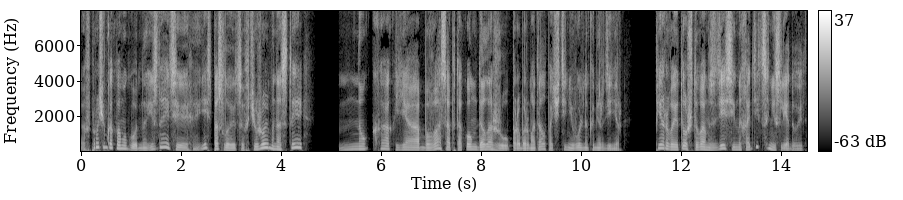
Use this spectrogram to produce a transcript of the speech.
Впрочем, как вам угодно. И знаете, есть пословица «в чужой монастырь...» «Ну, как я об вас об таком доложу?» — пробормотал почти невольно камердинер. «Первое то, что вам здесь и находиться не следует,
